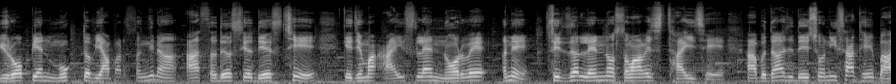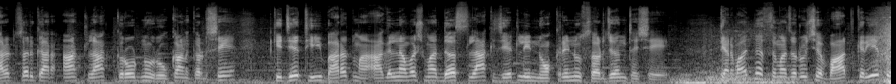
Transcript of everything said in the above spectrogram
યુરોપિયન મુક્ત વ્યાપાર સંઘના આ સદસ્ય દેશ છે કે જેમાં આઇસલેન્ડ, નોર્વે અને સ્વિટ્ઝરલેન્ડનો સમાવેશ થાય છે. આ બધા જ દેશોની સાથે ભારત સરકાર આઠ લાખ કરોડનું રોકાણ કરશે કે જેથી ભારતમાં આગળના વર્ષમાં દસ લાખ જેટલી નોકરીનું સર્જન થશે. ત્યારબાદના સમાચારો વિશે વાત કરીએ તો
